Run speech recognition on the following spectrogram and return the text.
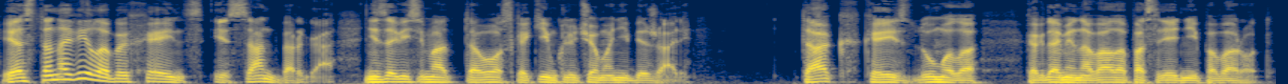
и остановило бы Хейнс и Сандберга, независимо от того, с каким ключом они бежали. Так Кейс думала, когда миновала последний поворот.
